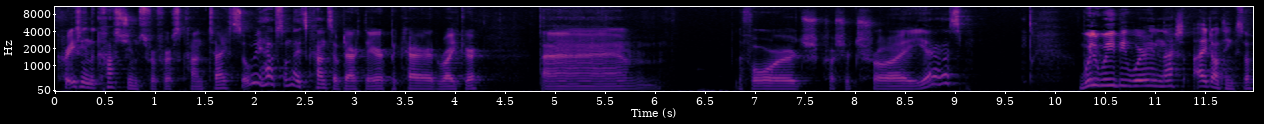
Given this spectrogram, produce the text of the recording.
Creating the costumes for First Contact. So we have some nice concept art there. Picard, Riker, um, LaForge, Crusher, Troi. Yeah. Will we be wearing that? I don't think so.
